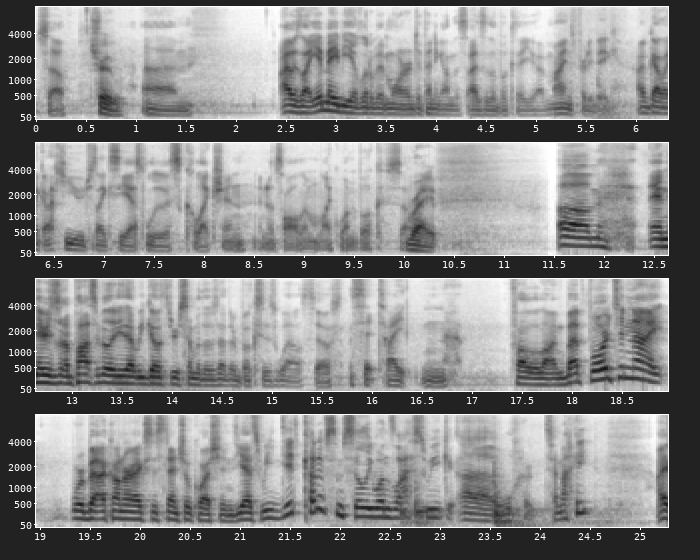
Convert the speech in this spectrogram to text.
So True. I was like, it may be a little bit more depending on the size of the book that you have. Mine's pretty big. I've got like a huge like C.S. Lewis collection, and it's all in like one book. So right. Um, and there's a possibility that we go through some of those other books as well. So sit tight and follow along. But for tonight, we're back on our existential questions. Yes, we did kind of some silly ones last week. Uh, tonight, I,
